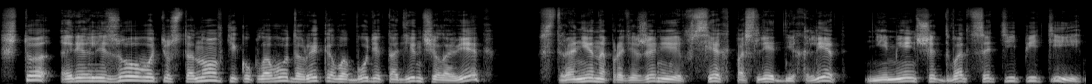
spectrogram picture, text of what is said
Что реализовывать установки кукловода Рыкова будет один человек? В стране на протяжении всех последних лет не меньше двадцати пяти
